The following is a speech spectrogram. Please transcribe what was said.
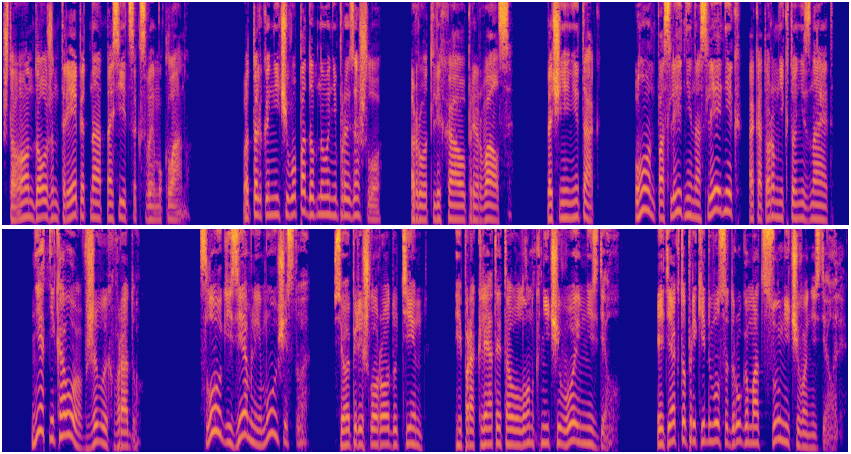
что он должен трепетно относиться к своему клану. Вот только ничего подобного не произошло. Род Лихао прервался. Точнее, не так. Он последний наследник, о котором никто не знает. Нет никого в живых в роду. Слуги, земли, имущество — все перешло роду Тин, и проклятый Таулонг ничего им не сделал. И те, кто прикидывался другом отцу, ничего не сделали.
